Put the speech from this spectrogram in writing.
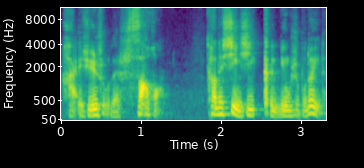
海巡署在撒谎，他的信息肯定是不对的。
